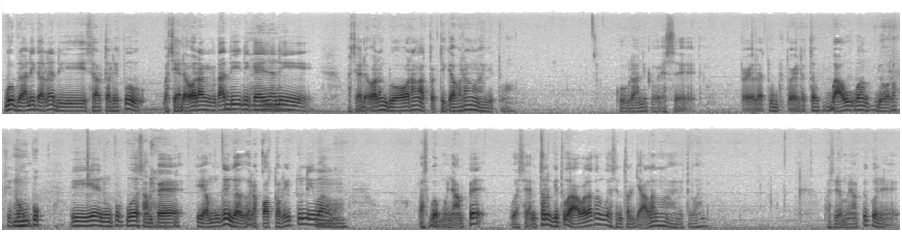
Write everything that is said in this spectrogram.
Gue berani karena di shelter itu masih ada orang yang tadi nih kayaknya nih. Masih ada orang, dua orang atau tiga orang lah gitu gue berani ke WC toilet tuh toiletnya bau bang jorok sih Numpuk. Iya numpuk gue sampai ya mungkin gara-gara kotor itu nih bang. Pas gue mau nyampe gue center gitu. Awalnya kan gue center jalan lah gitu kan pas udah mau nyampe gue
